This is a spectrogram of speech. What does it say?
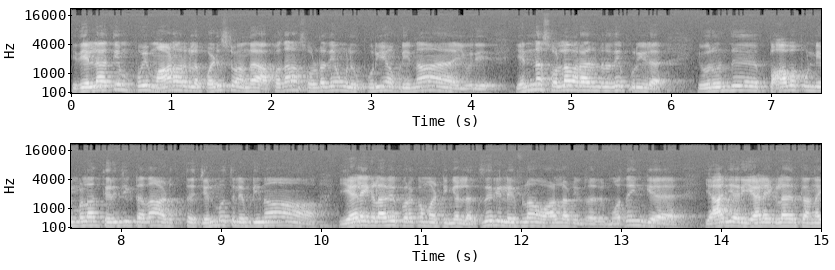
இது எல்லாத்தையும் போய் மாணவர்களை படிச்சுட்டு வாங்க. அப்போ தான் நான் சொல்கிறதே உங்களுக்கு புரியும் அப்படின்னா இவர் என்ன சொல்ல வராருன்றதே புரியல. இவர் வந்து பாவ புண்ணியமெல்லாம் தெரிஞ்சுக்கிட்டா தான் அடுத்த ஜென்மத்தில் எப்படின்னா ஏழைகளாகவே பிறக்க மாட்டீங்க. லக்ஸரி லைஃப்லாம் வாழல அப்படின்றாரு. மொதல் இங்கே யார் யார் ஏழைகளாக இருக்காங்க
